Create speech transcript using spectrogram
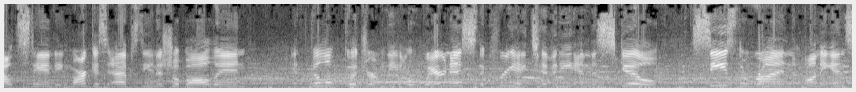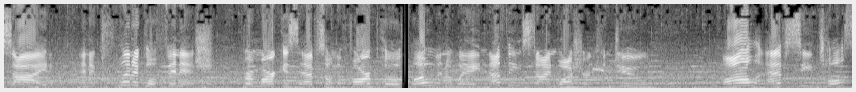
Outstanding. Marcus Epps, the initial ball in, and Phillip Goodrum, the awareness, the creativity, and the skill, sees the run on the inside, and a clinical finish from Marcus Epps on the far post, low and away. Nothing Steinwascher can do. All FC Tulsa.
